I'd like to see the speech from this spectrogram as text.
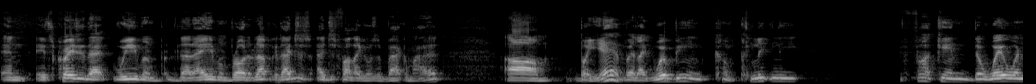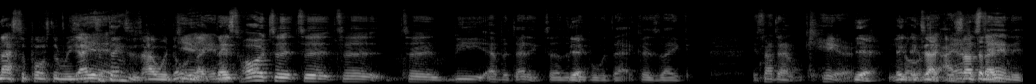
and it's crazy that we even that I even brought it up because I just I just felt like it was the back of my head. Um, but yeah, but like we're being completely fucking the way we're not supposed to react to things is how we're doing. yeah, like and it's hard to to to to be empathetic to other Yeah. people with that because like it's not that I don't care. yeah, you know, exactly. I it's not that I, understand it.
